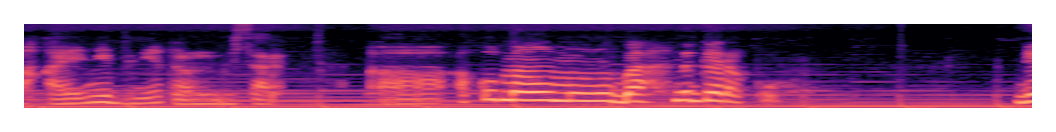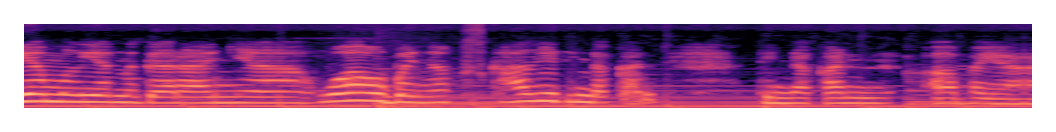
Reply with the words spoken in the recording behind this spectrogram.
ah, kayaknya dunia terlalu besar. Uh, aku mau mengubah negaraku. Dia melihat negaranya wow banyak sekali tindakan tindakan apa ya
